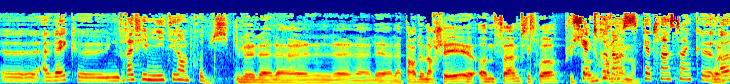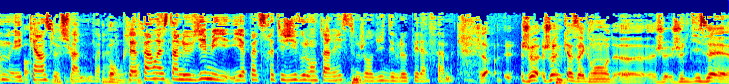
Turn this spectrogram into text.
euh, avec euh, une vraie féminité dans le produit. la, la, la, la, part de marché, homme-femme, c'est quoi? Plus 80, hommes? quand même 85 hommes et 15 femmes. Voilà. Donc la femme reste un levier, mais il n'y a pas de stratégie volontariste aujourd'hui de développer la femme. Alors, Joanne Casagrande, je, je, le disais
